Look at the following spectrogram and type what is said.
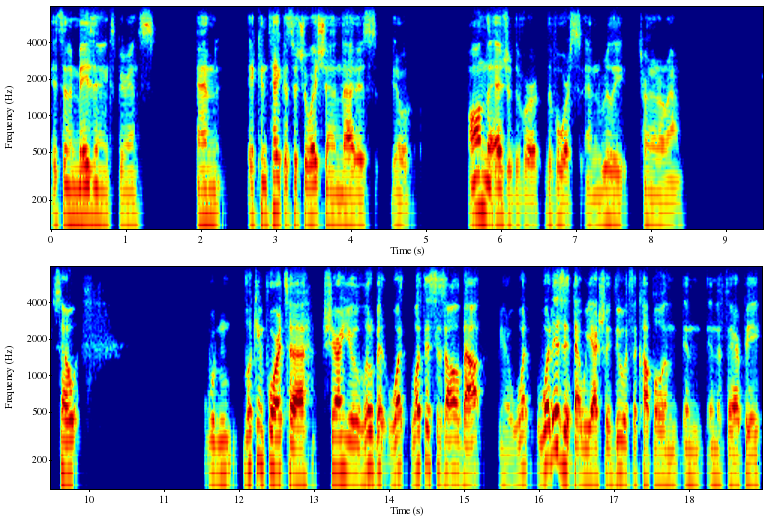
it's an amazing experience, and it can take a situation that is you know on the edge of divorce and really turn it around. So we're looking forward to sharing you a little bit what what this is all about. You know, what what is it that we actually do with the couple in in, in the therapy?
